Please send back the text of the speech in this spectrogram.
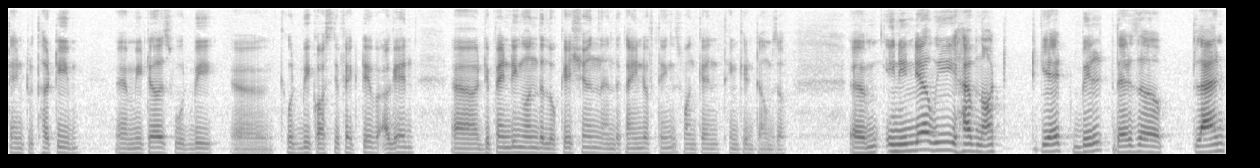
10 to 30 uh, meters would be uh, could be cost effective again uh, depending on the location and the kind of things one can think in terms of. Um, in India we have not yet built there is a plan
